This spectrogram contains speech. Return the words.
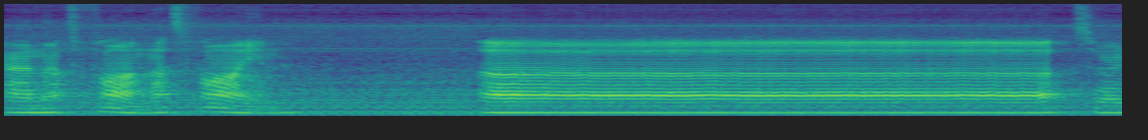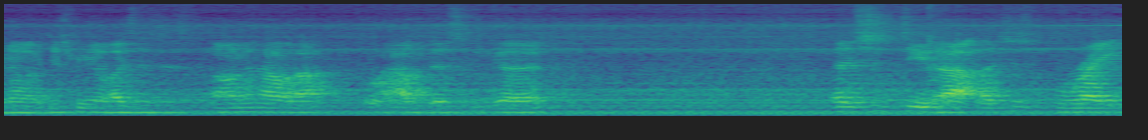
and that's fun. That's fine. Uh, sorry, no, I just realised this is, I don't know how loud this can go. Let's just do that. Let's just break.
